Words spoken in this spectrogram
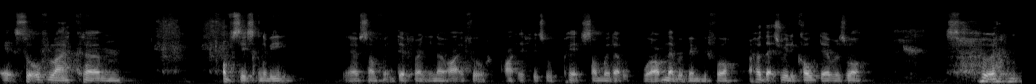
It's sort of like um, obviously it's going to be you know something different. You know, artificial artificial pitch somewhere that well I've never been before. I heard that's really cold there as well. So um,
